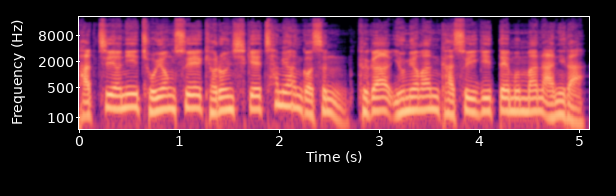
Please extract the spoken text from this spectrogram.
박지연이 조영수의 결혼식에 참여한 것은 그가 유명한 가수이기 때문만 아니라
